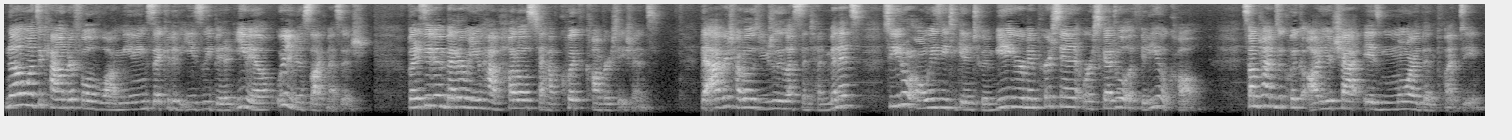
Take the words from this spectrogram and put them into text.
No one wants a calendar full of long meetings that could have easily been an email or even a Slack message. But it's even better when you have huddles to have quick conversations. The average huddle is usually less than 10 minutes, so you don't always need to get into a meeting room in person or schedule a video call. Sometimes a quick audio chat is more than plenty.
